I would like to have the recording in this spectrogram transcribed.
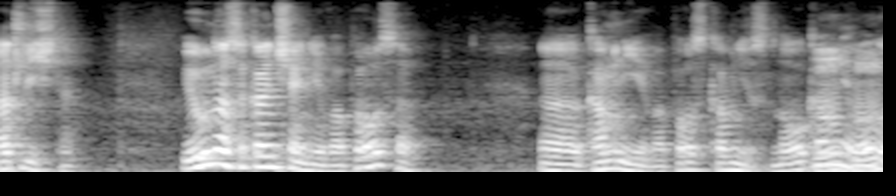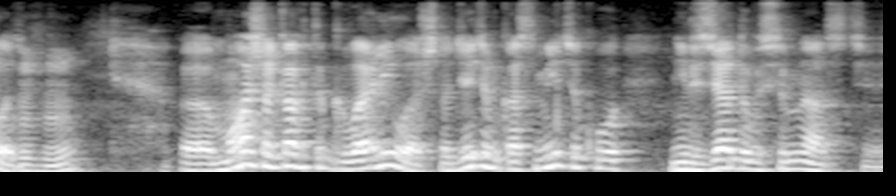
Отлично. И у нас окончание вопроса. Э, ко мне, вопрос ко мне, снова ко мне, Володя. Э, Маша как-то говорила, что детям косметику нельзя до 18.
